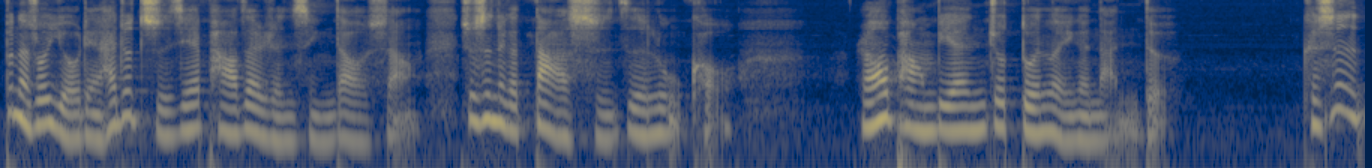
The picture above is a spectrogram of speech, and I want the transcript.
不能说有点，她就直接趴在人行道上，就是那个大十字路口，然后旁边就蹲了一个男的，可是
